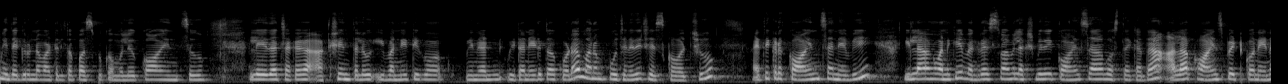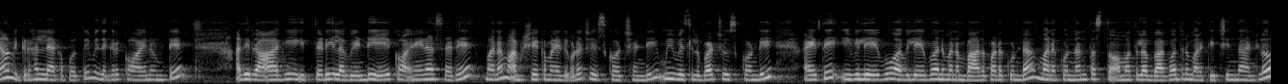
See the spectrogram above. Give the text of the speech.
మీ దగ్గర ఉన్న వాటితో పసుపు కొమ్ములు కాయిన్స్ లేదా చక్కగా అక్షింతలు ఇవన్నిటి వీటన్నిటితో కూడా మనం పూజ అనేది చేసుకోవచ్చు. అయితే ఇక్కడ కాయిన్స్ అనేవి ఇలా మనకి వెంకటేశ్వర స్వామి లక్ష్మీదేవి కాయిన్స్ లాగా వస్తాయి కదా అలా కాయిన్స్ పెట్టుకొనైనా విగ్రహం లేకపోతే మీ దగ్గర కాయిన్ ఉంటే అది రాగి ఇత్తడి ఇలా వెండి ఏ కాయిన్ అయినా సరే మనం అభిషేకం అనేది కూడా చేసుకోవచ్చండి. మీ వెసులుబాటు చూసుకోండి. అయితే ఇవి లేవు అవి లేవు అని మనం బాధపడకుండా మనకున్నంత స్తోమతలో భగవంతుడు మనకి ఇచ్చిన దాంట్లో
